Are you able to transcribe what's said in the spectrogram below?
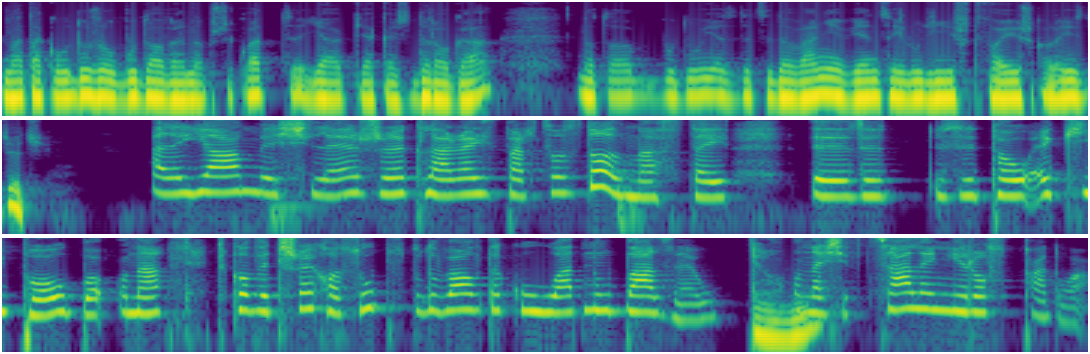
na taką dużą budowę, na przykład jak jakaś droga, no to buduje zdecydowanie więcej ludzi niż w twojej szkole jest dzieci. Ale ja myślę, że Klara jest bardzo zdolna z tej, y, z, z tą ekipą, bo ona tylko we trzech osób zbudowała taką ładną bazę. Ona się wcale nie rozpadła,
